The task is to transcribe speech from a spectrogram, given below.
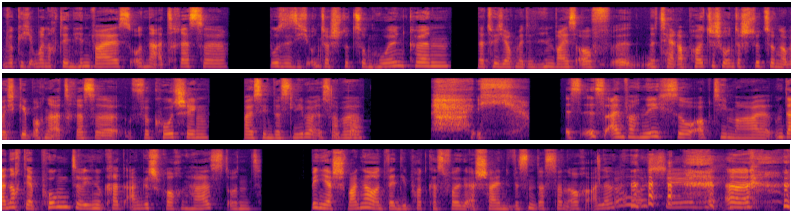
wirklich immer noch den Hinweis und eine Adresse, wo sie sich Unterstützung holen können. Natürlich auch mit dem Hinweis auf äh, eine therapeutische Unterstützung, aber ich gebe auch eine Adresse für Coaching, falls ihnen das lieber ist. Super. Aber ich, es ist einfach nicht so optimal. Und dann noch der Punkt, den du gerade angesprochen hast und ich bin ja schwanger und wenn die Podcast-Folge erscheint, wissen das dann auch alle. Oh, schön. Äh,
